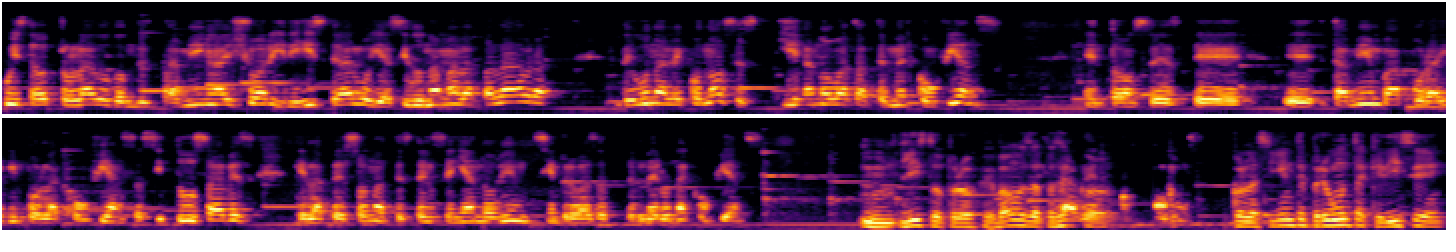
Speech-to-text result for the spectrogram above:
fuiste a otro lado donde también hay shuar y dijiste algo y ha sido una mala palabra, de una le conoces y ya no vas a tener confianza. Entonces, eh, eh, también va por ahí, por la confianza. Si tú sabes que la persona te está enseñando bien, siempre vas a tener una confianza. Mm, listo, profe. Vamos a pasar con, con la siguiente pregunta que dice,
